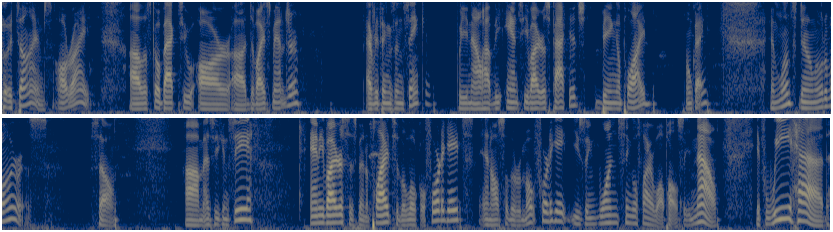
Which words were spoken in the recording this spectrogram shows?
Good times. All right. Uh, let's go back to our uh, device manager. Everything's in sync. We now have the antivirus package being applied. Okay. And let's download a virus. So, um, as you can see, Antivirus has been applied to the local FortiGates and also the remote FortiGate using one single firewall policy. Now, if we had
